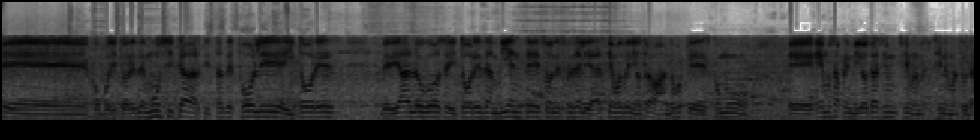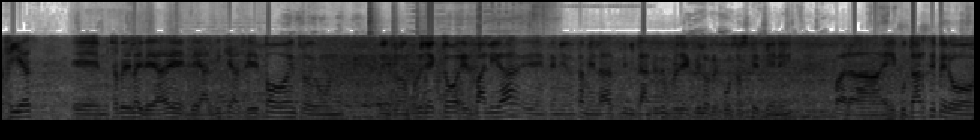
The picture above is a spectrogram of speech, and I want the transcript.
eh, compositores de música, artistas de foley, editores de diálogos, editores de ambiente, son especialidades que hemos venido trabajando porque es como eh, hemos aprendido otras cinematografías. Eh, muchas veces la idea de, alguien que hace todo dentro de un dentro de un proyecto es válida, entendiendo también las limitantes de un proyecto y los recursos que tiene para ejecutarse, pero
